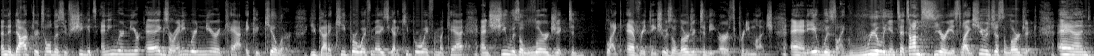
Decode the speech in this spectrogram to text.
And the doctor told us if she gets anywhere near eggs or anywhere near a cat, it could kill her. You got to keep her away from eggs, you got to keep her away from a cat. And she was allergic to like everything. She was allergic to the earth pretty much. And it was like really intense. I'm serious. Like she was just allergic. And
